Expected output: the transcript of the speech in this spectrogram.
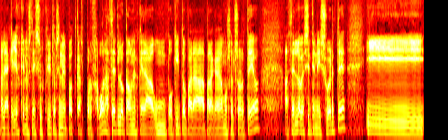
¿vale? Aquellos que no estáis suscritos en el podcast, por favor, hacedlo, que aún nos queda un poquito para, que hagamos el sorteo. Hacedlo, a ver si tenéis suerte. Y,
